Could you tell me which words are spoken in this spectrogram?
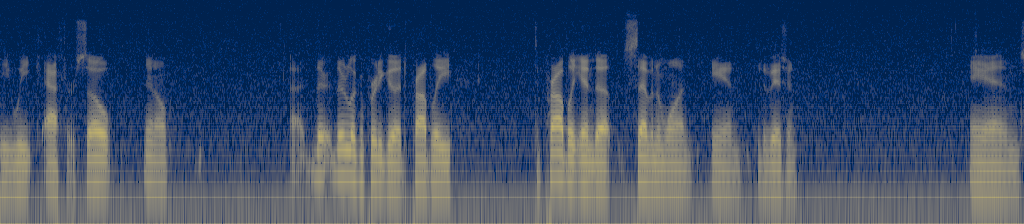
the week after. So, you know, uh, they're they're looking pretty good. Probably to probably end up seven and one in the division, and.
